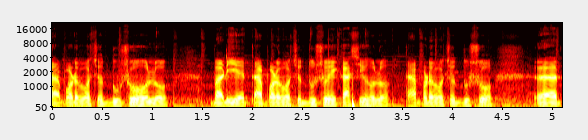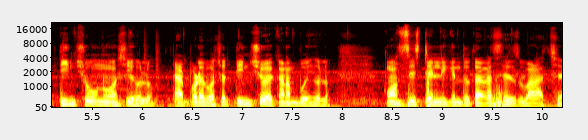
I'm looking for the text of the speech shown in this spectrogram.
তারপরে বছর দুশো হলো বাড়িয়ে, তারপরে বছর দুশো একাশি হলো, তারপরে বছর দুশো তিনশো উনআশি হলো, তারপরে বছর তিনশো একানব্বই হলো। কনসিস্টেন্টলি কিন্তু তারা সেলস বাড়াচ্ছে।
